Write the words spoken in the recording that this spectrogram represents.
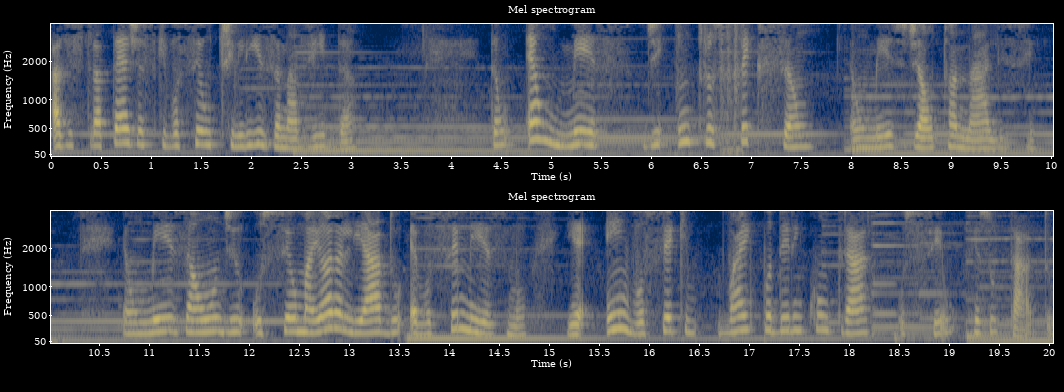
as estratégias que você utiliza na vida. Então, é um mês de introspecção, é um mês de autoanálise. É um mês onde o seu maior aliado é você mesmo e é em você que vai poder encontrar o seu resultado.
